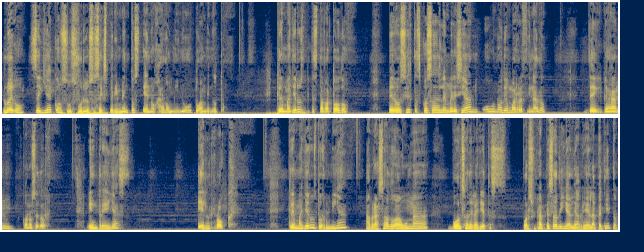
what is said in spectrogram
Luego seguía con sus furiosos experimentos enojado minuto a minuto. Cremalleros detestaba todo, pero ciertas cosas le merecían uno de un más refinado, de gran conocedor. Entre ellas, el rock. Cremalleros dormía abrazado a una bolsa de galletas, por si una pesadilla le abría el apetito.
